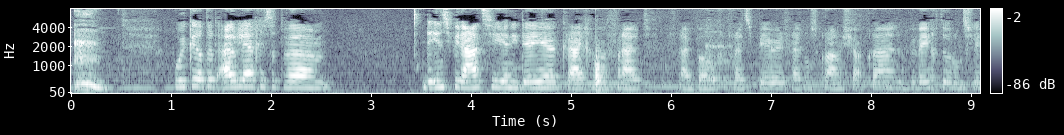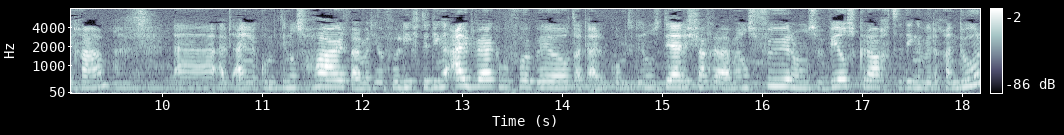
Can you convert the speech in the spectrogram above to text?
hoe ik het altijd uitleg is dat we de inspiratie en ideeën krijgen we vanuit, vanuit boven, vanuit spirit, vanuit ons crown chakra. En het beweegt door ons lichaam. Eh, uiteindelijk komt het in ons hart, waar we met heel veel liefde dingen uitwerken bijvoorbeeld. Uiteindelijk komt het in ons derde chakra, waar we ons vuur en onze wilskracht dingen willen gaan doen.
